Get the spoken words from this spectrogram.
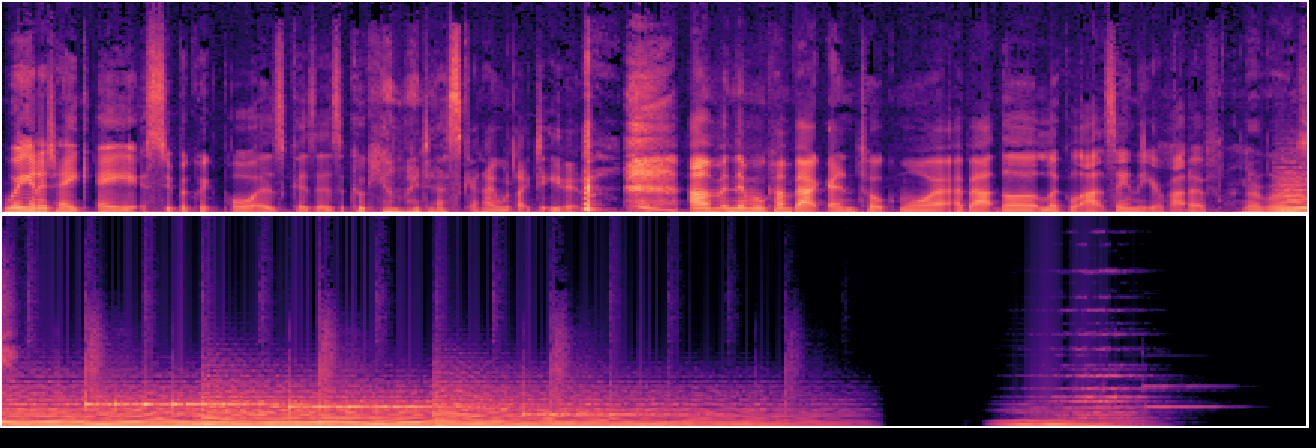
We're going to take a super quick pause because there's a cookie on my desk and I would like to eat it. um, and then we'll come back and talk more about the local art scene that you're a part of. no worries.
